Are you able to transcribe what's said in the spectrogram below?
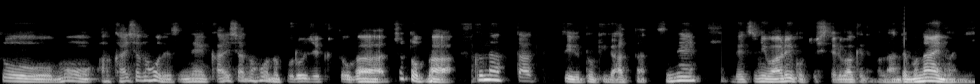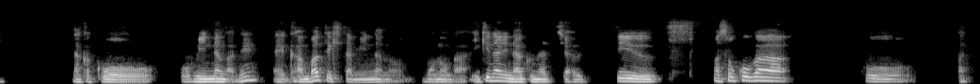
トも、あ、会社の方ですね、会社の方のプロジェクトが、ちょっとまあ、なくなったっていう時があったんですね。別に悪いことしてるわけでも何でもないのに、なんかこう、みんながね、頑張ってきたみんなのものがいきなりなくなっちゃうっていう、まあ、そこが、こう、あっ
